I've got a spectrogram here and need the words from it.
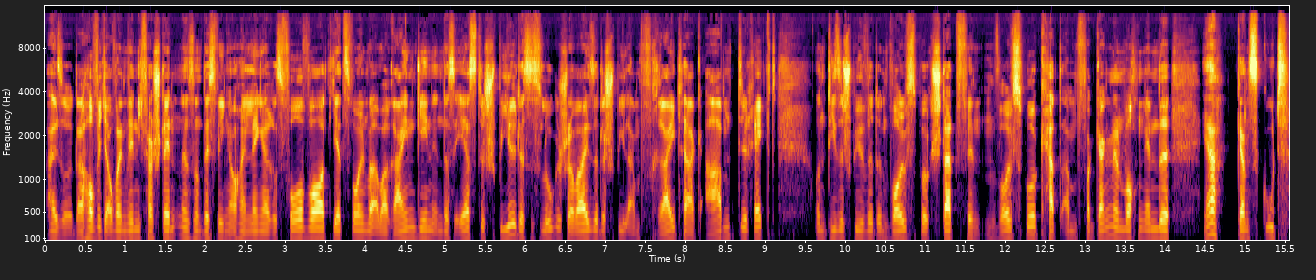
Also, da hoffe ich auf ein wenig Verständnis und deswegen auch ein längeres Vorwort. Jetzt wollen wir aber reingehen in das erste Spiel. Das ist logischerweise das Spiel am Freitagabend direkt. Und dieses Spiel wird in Wolfsburg stattfinden. Wolfsburg hat am vergangenen Wochenende ja ganz gut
